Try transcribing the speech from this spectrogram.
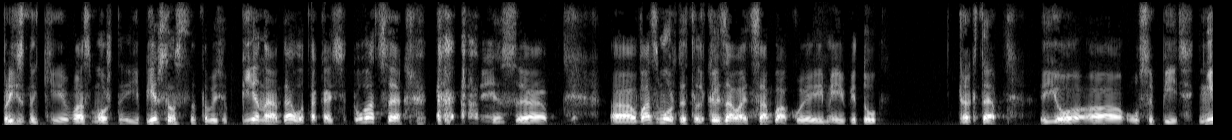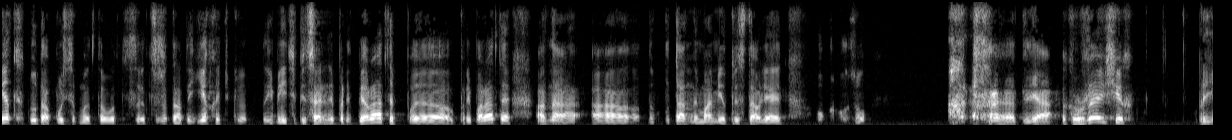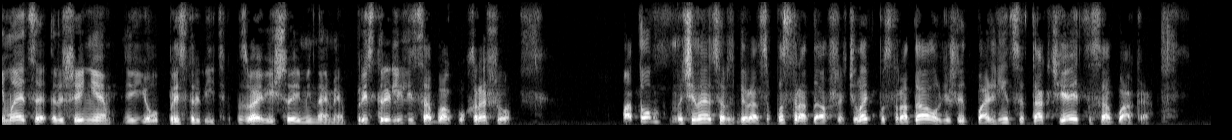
признаки, возможно, и бешенства, то есть пена, да, вот такая ситуация. Э, а, возможность локализовать собаку, я имею в виду как-то ее э, усыпить нет. Ну, допустим, это вот это же надо ехать, иметь специальные препараты, э, препараты. Она э, в данный момент представляет угрозу для окружающих. Принимается решение ее пристрелить, называя вещи своими именами. Пристрелили собаку, хорошо. Потом начинаются разбираться пострадавший. Человек пострадал, лежит в больнице, так, чья это собака?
